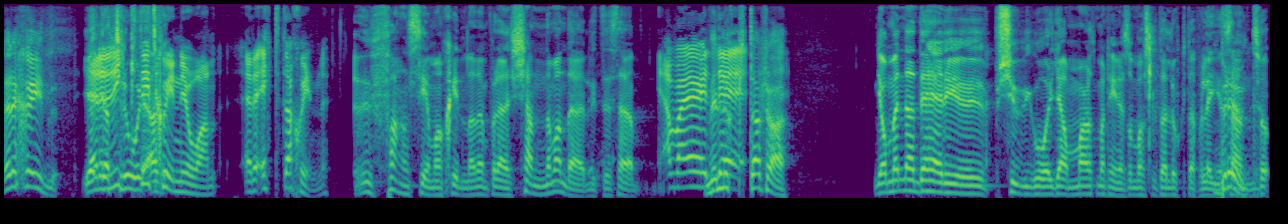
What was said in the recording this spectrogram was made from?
Är det skinn? Jag, är det jag riktigt tror- alltså, skinn Johan? Är det äkta skinn? Hur fan ser man skillnaden på det här? Känner man det lite så här? Ja, är Det luktar tror jag. Ja, men nej, det här är ju 20 år gammalt Martinez som har slutat lukta för länge Brunt. sedan.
